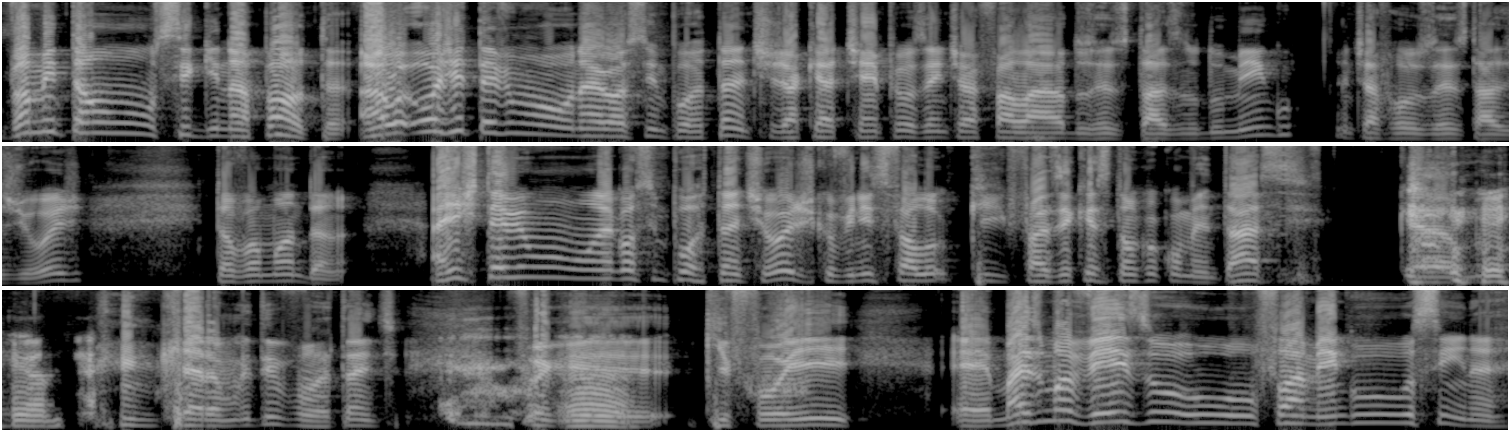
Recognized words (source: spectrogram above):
Vamos então seguir na pauta. Ah, ho- Hoje teve um negócio importante, já que a Champions a gente vai falar dos resultados no domingo. A gente já falou dos resultados de hoje. Então vamos andando. A gente teve um negócio importante hoje que o Vinícius falou que fazia questão que eu comentasse. Que era muito, que era muito importante. Porque, Ah. Que foi. é, mais uma vez o, o Flamengo, assim, né?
